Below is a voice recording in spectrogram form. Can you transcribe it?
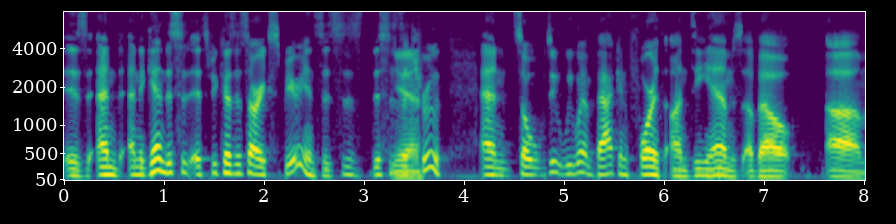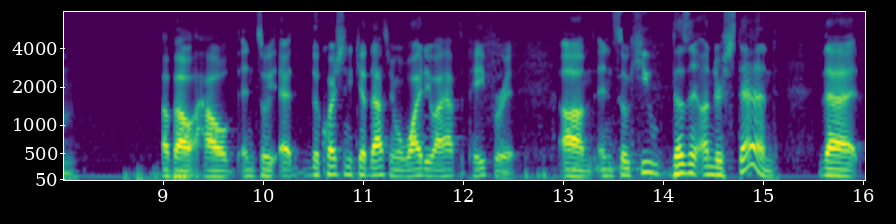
is and and again, this is it's because it's our experience. This is this is Yeah. the truth. And so, dude, we went back and forth on DMs about um about how and so uh, the question he kept asking me, well, why do I have to pay for it? Um, and so he doesn't understand that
